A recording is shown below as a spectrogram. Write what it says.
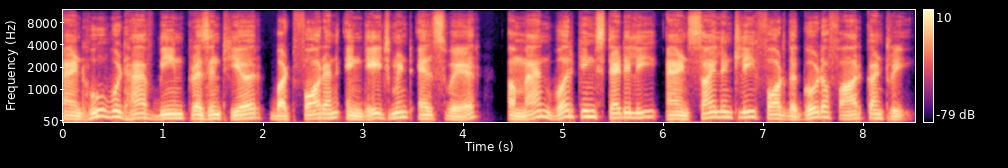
and who would have been present here but for an engagement elsewhere, a man working steadily and silently for the good of our country,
